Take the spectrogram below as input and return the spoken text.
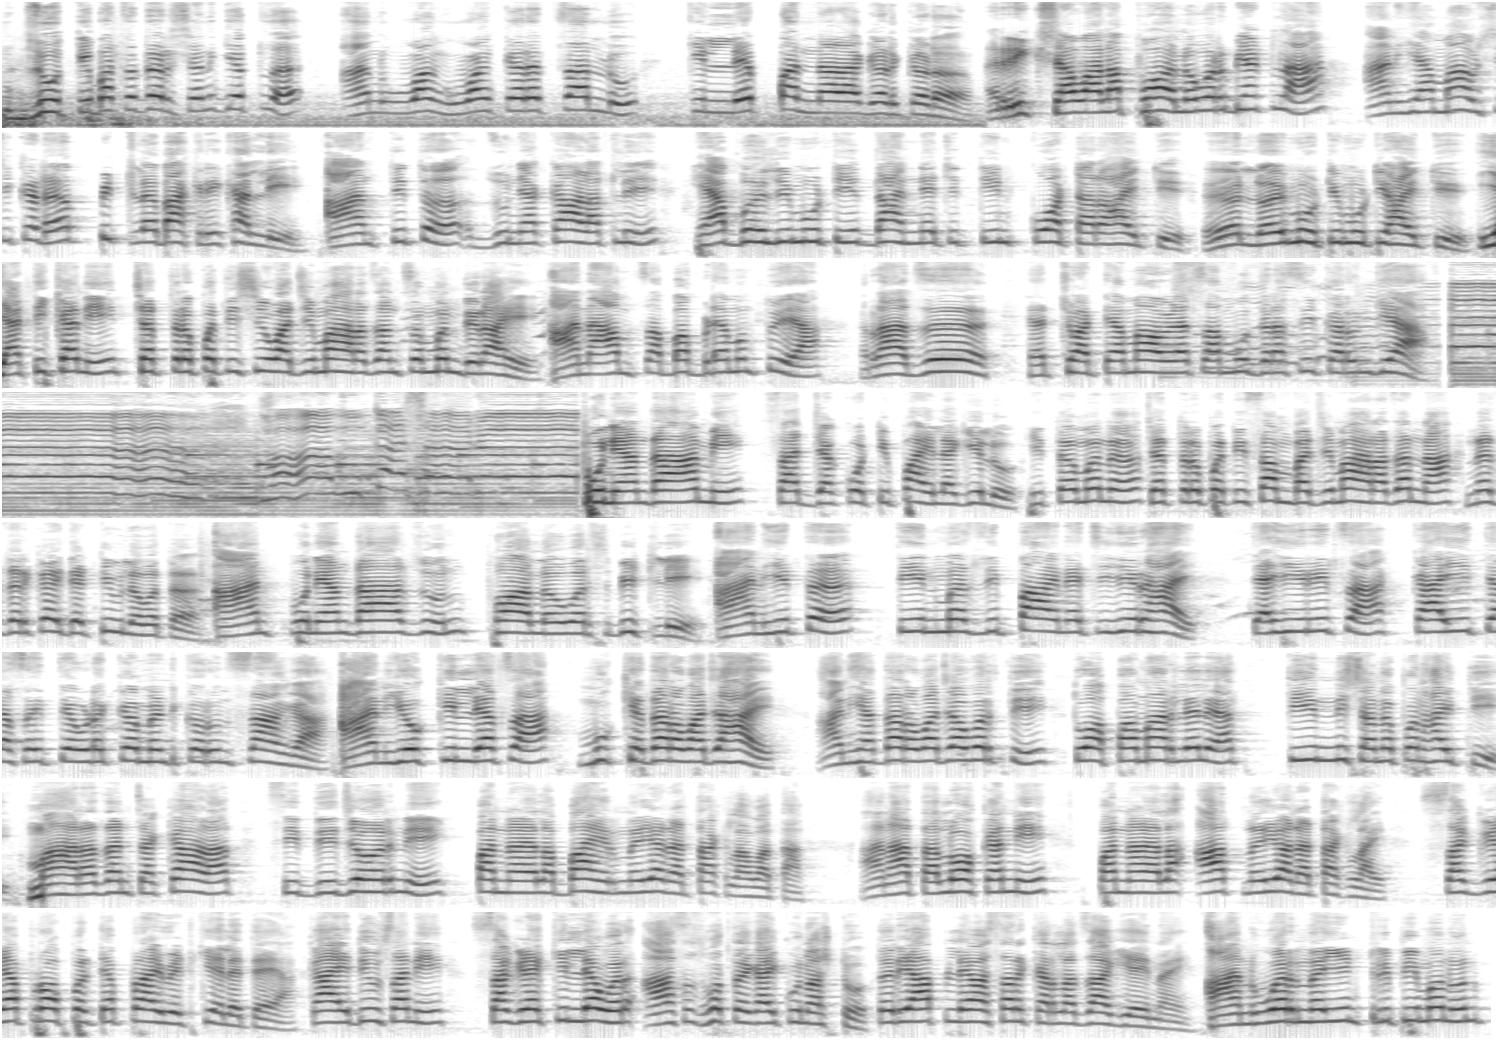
ज्योतिबाचं दर्शन घेतलं आणि वांग वांग करत चाललो किल्ले पन्हाळागडकड. रिक्षावाला फॉलोवर भेटला आणि ह्या मावशीकडे पिठलं भाकरी खाल्ली. आणि तिथं जुन्या काळातली ह्या भली मोठी धान्याची तीन कोटार आहे लय मोठी मोठी आहे ती. या ठिकाणी छत्रपती शिवाजी महाराजांचं मंदिर आहे. आणि आमचा बबड्या म्हणतोया राज ह्या छोट्या मावळ्याचा मुद्रा स्वीकारून घ्या. पुण्यांदा आम्ही सज्जा कोटी पाहायला गेलो इथं म्हण छत्रपती संभाजी महाराजांना नजर कैद्यात ठेवलं होतं. आणि पुण्यांदा अजून फॉलोवर्स भेटले. आणि इथं तीन मजली पाण्याची हिर आहे. त्या हिरीचा काही त्याचं तेवढं कमेंट करून सांगा. आणि यो किल्ल्याचा मुख्य दरवाजा आहे. आणि ह्या दरवाजावरती तोपा मारलेल्या तीन निशाणं पण आहे ती. महाराजांच्या काळात सिद्धी जोहरने पन्हाळ्याला बाहेरनं येण्यात टाकला होता. आणि आता लोकांनी पन्हाळ्याला आतनं याडा टाकलाय. सगळ्या प्रॉपर्ट्या प्रायव्हेट केल्या त्या. काही दिवसांनी सगळ्या किल्ल्यावर असंच होतं काय कुणाष्टो तरी आपल्या सरकारला जागी आहे नाही. आणि वरनं एंट्री फी म्हणून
